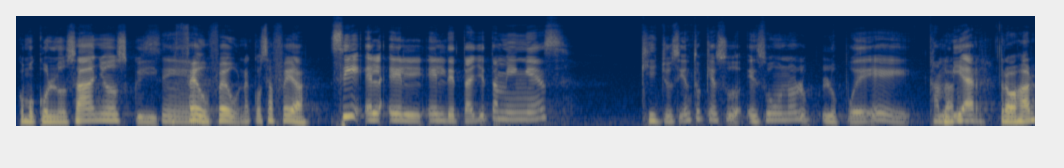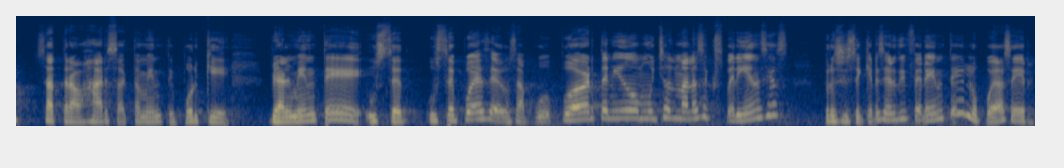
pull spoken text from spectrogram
como con los años y Sí. feo, feo, una cosa fea. Sí, el, el- el detalle también es que yo siento que eso, eso uno lo, lo puede Claro. cambiar. Trabajar. O sea, trabajar exactamente, porque realmente usted, usted puede ser, o sea, pudo, pudo haber tenido muchas malas experiencias, pero si usted quiere ser diferente, lo puede hacer.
